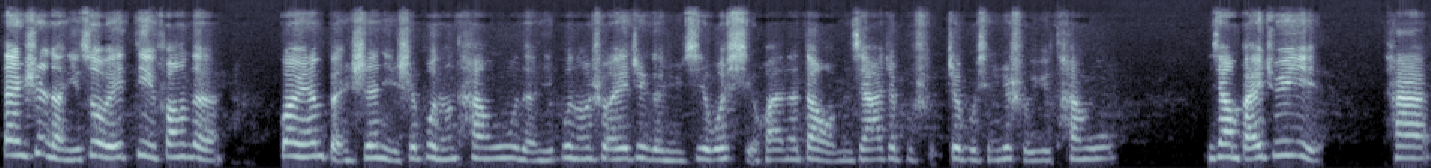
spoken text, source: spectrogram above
但是呢，你作为地方的。官员本身你是不能贪污的，你不能说，哎，这个女妓我喜欢，那到我们家这不属这不行，这属于贪污。你像白居易，他，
